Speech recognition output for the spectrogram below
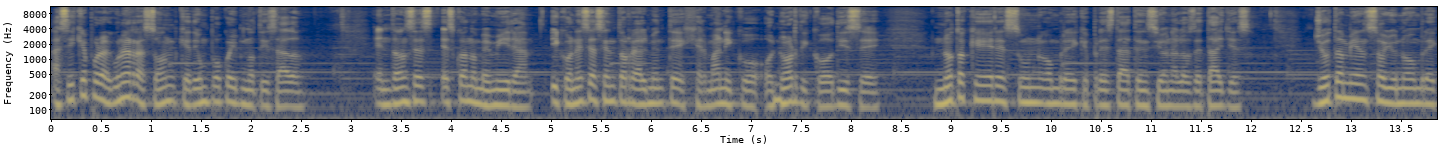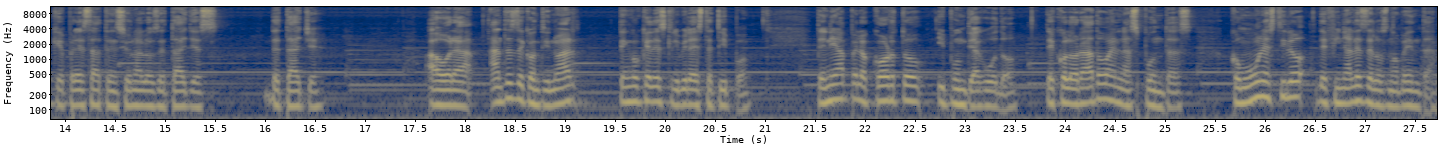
así que por alguna razón quedé un poco hipnotizado. Entonces es cuando me mira y con ese acento realmente germánico o nórdico dice, noto que eres un hombre que presta atención a los detalles. Yo también soy un hombre que presta atención a los detalles. Detalle. Ahora, antes de continuar, tengo que describir a este tipo. Tenía pelo corto y puntiagudo, decolorado en las puntas, como un estilo de finales de los 90.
